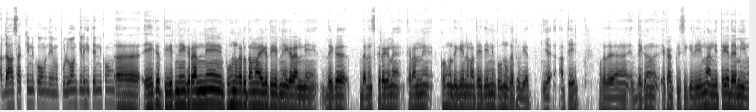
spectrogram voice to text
අදහසක් එන්නේ කොහොමද? එහෙම පුළුවන් කියලා හිතෙන්නේ කොහොමද? ඒක තීරණය කරන්නේ පුහුණුකරු තමයි ඒක තීරණය කරන්නේ. දෙක බැලන්ස් කරගෙන කරන්නේ කොහොමද කියන මතය තියෙන්නේ පුහුණුකරුගේ අතේ. මොකද දෙක එකක් විසිකිරීම අනිත් එක දැමීම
